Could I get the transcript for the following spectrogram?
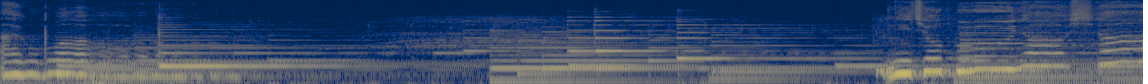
爱我，你就不要想。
